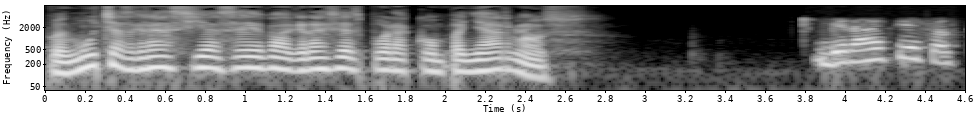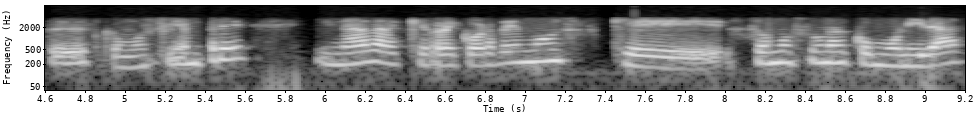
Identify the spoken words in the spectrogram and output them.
Pues muchas gracias, Eva. Gracias por acompañarnos. Gracias a ustedes como siempre y nada, que recordemos que somos una comunidad,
